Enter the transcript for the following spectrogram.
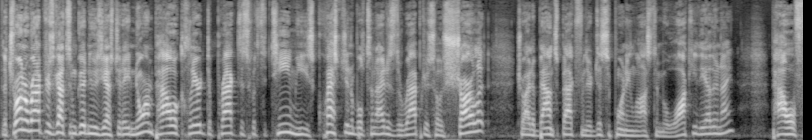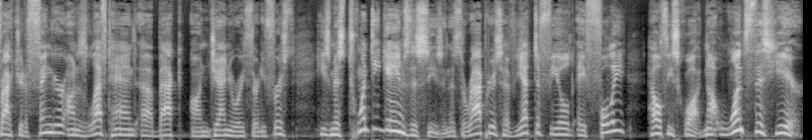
The Toronto Raptors got some good news yesterday. Norm Powell cleared to practice with the team. He's questionable tonight as the Raptors host Charlotte, try to bounce back from their disappointing loss to Milwaukee the other night. Powell fractured a finger on his left hand uh, back on January 31st. He's missed 20 games this season as the Raptors have yet to field a fully healthy squad. Not once this year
